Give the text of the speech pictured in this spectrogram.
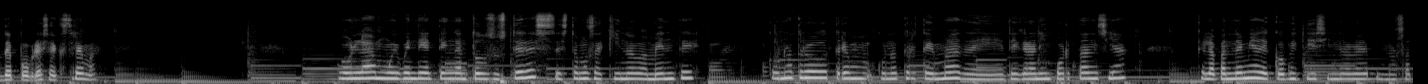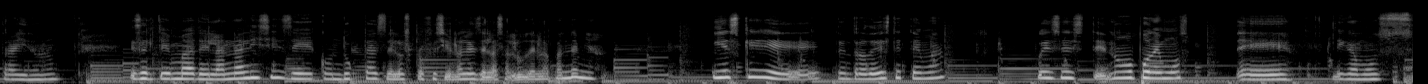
de pobreza extrema. Hola, muy buen día tengan todos ustedes. Estamos aquí nuevamente con otro, con otro tema de, gran importancia que la pandemia de COVID-19 nos ha traído. ¿no? Es el tema del análisis de conductas de los profesionales de la salud en la pandemia. Y es que dentro de este tema, pues este, no podemos, eh, digamos,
